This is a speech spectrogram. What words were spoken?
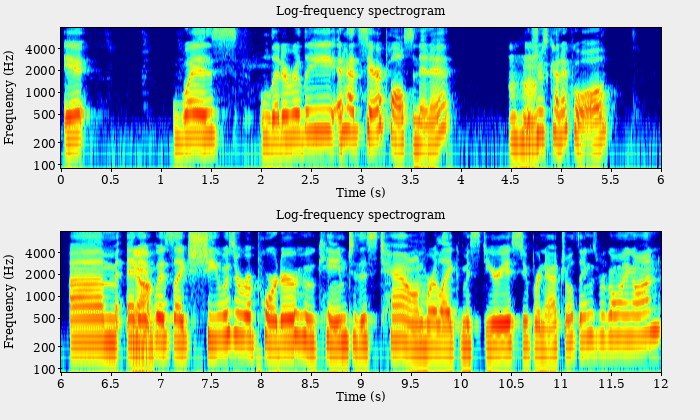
It was literally it had Sarah Paulson in it, Mhm. which was kind of cool. Um, and Yeah. it was like she was a reporter who came to this town where like mysterious supernatural things were going on.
